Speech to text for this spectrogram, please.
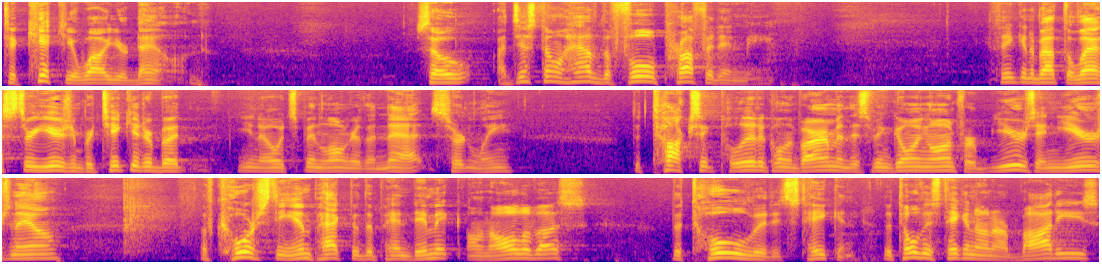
to kick you while you're down. So I just don't have the full prophet in me. Thinking about the last three years in particular, but you know, it's been longer than that, certainly. The toxic political environment that's been going on for years and years now. Of course, the impact of the pandemic on all of us, the toll that it's taken, the toll it's taken on our bodies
